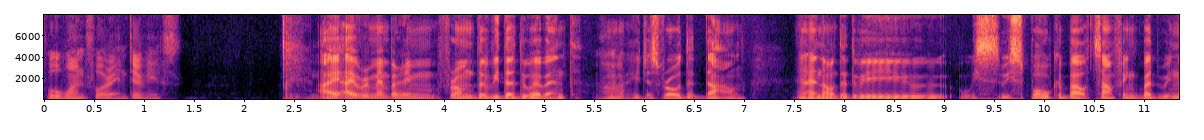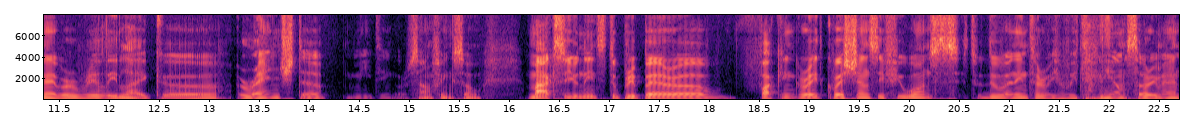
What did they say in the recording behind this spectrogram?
cool one for interviews I I remember him from the Vidadu event. Uh, Mhm. he just wrote it down, and I know that we we we spoke about something, but we never really like uh, arranged a meeting or something. So, Max, you need to prepare uh, fucking great questions if you want to do an interview with me. I'm sorry, man.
